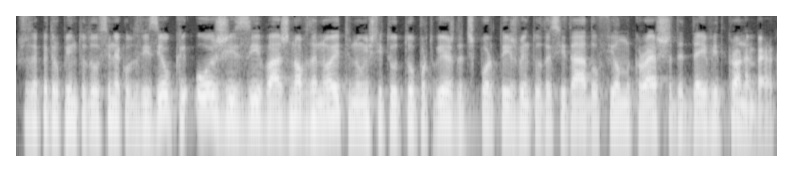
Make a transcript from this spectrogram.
José Pedro Pinto do Cineclube de Viseu, que hoje exibe às nove da noite no Instituto Português de Desporto e Juventude da cidade o filme Crash de David Cronenberg.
